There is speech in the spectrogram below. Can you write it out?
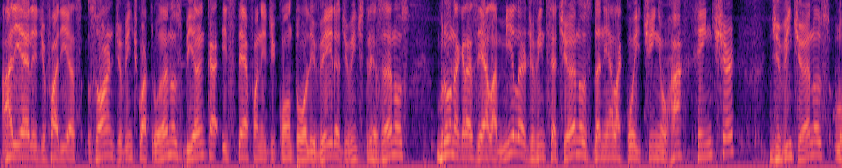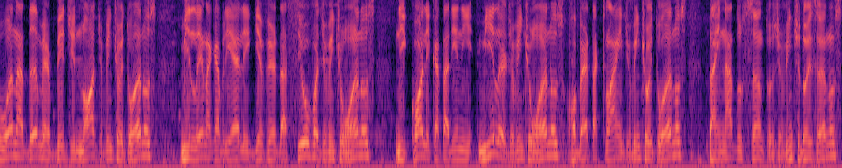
Arielle de Farias Zorn, de 24 anos, Bianca Stephanie de Conto Oliveira, de 23 anos, Bruna Graziella Miller, de 27 anos, Daniela Coitinho Rachencher, de 20 anos, Luana Damer Bedinó, de 28 anos, Milena Gabriele Guever da Silva, de 21 anos, Nicole Catarine Miller, de 21 anos, Roberta Klein, de 28 anos, Tainá dos Santos, de 22 anos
